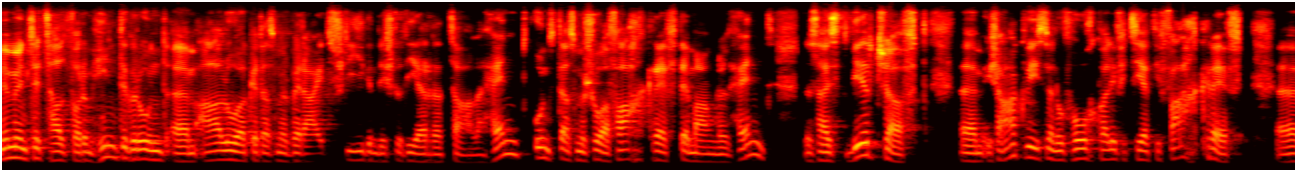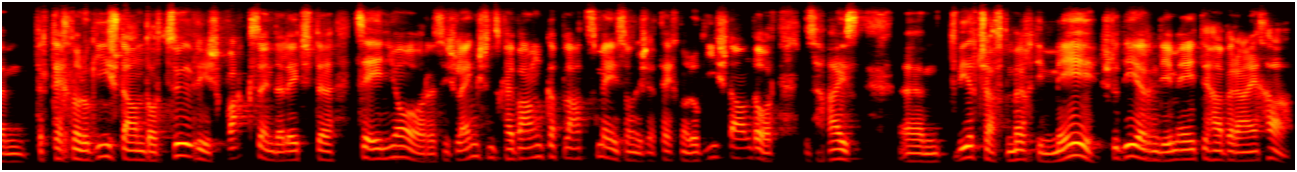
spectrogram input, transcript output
Wir müssen jetzt halt vor dem Hintergrund ähm, anschauen, dass wir bereits steigende Studierendenzahlen haben und dass wir schon einen Fachkräftemangel haben. Das heißt, die Wirtschaft ähm, ist angewiesen auf hochqualifizierte Fachkräfte. Ähm, der Technologiestandort Zürich ist gewachsen in den letzten zehn Jahren. Es ist längstens kein Bankenplatz mehr, sondern ist ein Technologiestandort. Das heißt, ähm, die Wirtschaft möchte mehr Studierende im ETH-Bereich haben.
